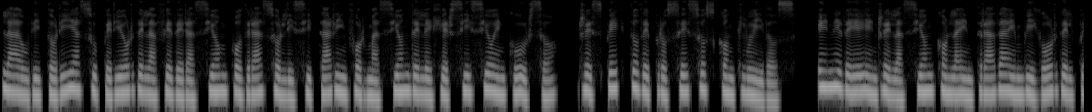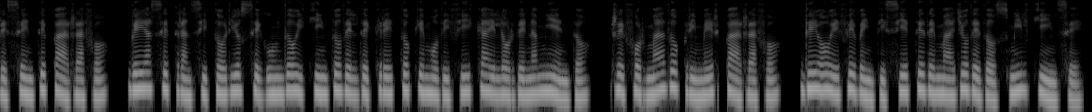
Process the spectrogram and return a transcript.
la Auditoría Superior de la Federación podrá solicitar información del ejercicio en curso, respecto de procesos concluidos. NDE en relación con la entrada en vigor del presente párrafo, véase transitorio segundo y quinto del decreto que modifica el ordenamiento, reformado primer párrafo, DOF 27 de mayo de 2015.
